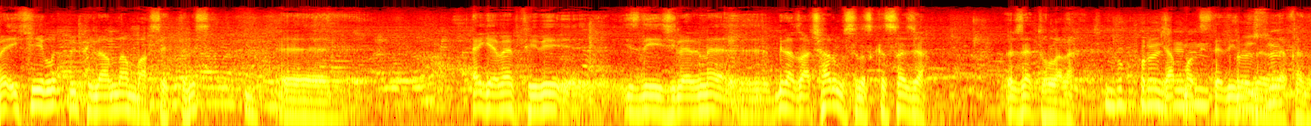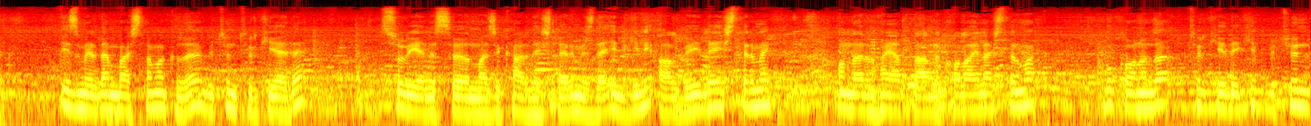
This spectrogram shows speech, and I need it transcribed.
ve iki yıllık bir plandan bahsettiniz. Ee, Ege Web TV izleyicilerine e, biraz açar mısınız kısaca özet olarak? Bu projenin Yapmak istediğiniz özü efendim? İzmir'den başlamak üzere bütün Türkiye'de Suriyeli sığınmacı kardeşlerimizle ilgili algıyı değiştirmek, onların hayatlarını kolaylaştırmak, bu konuda Türkiye'deki bütün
